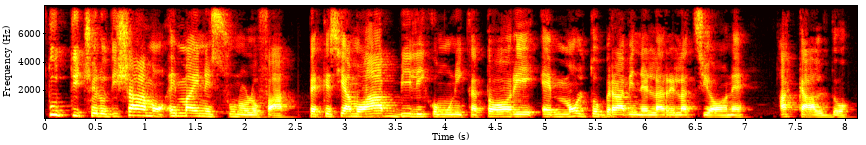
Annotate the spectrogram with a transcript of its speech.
tutti ce lo diciamo e mai nessuno lo fa, perché siamo abili comunicatori e molto bravi nella relazione a caldo.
